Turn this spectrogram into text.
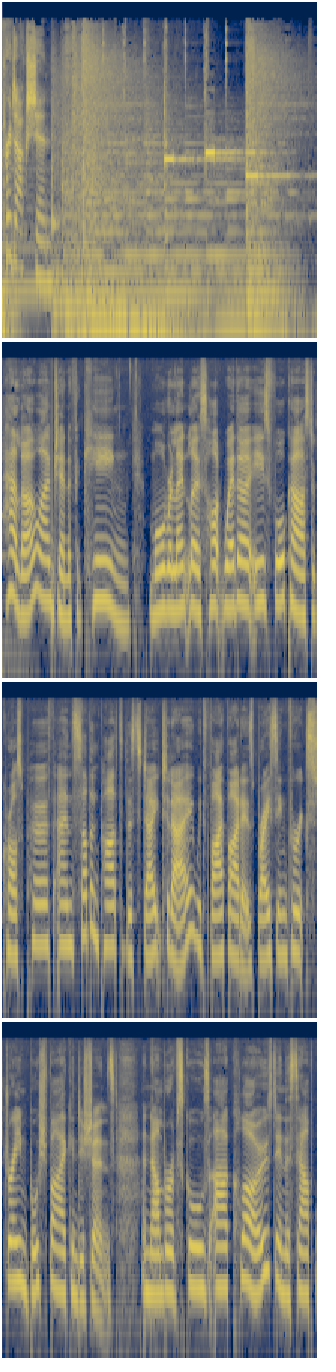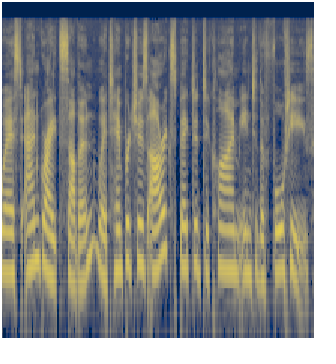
production. Hello, I'm Jennifer King. More relentless hot weather is forecast across Perth and southern parts of the state today, with firefighters bracing for extreme bushfire conditions. A number of schools are closed in the southwest and Great Southern, where temperatures are expected to climb into the 40s.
